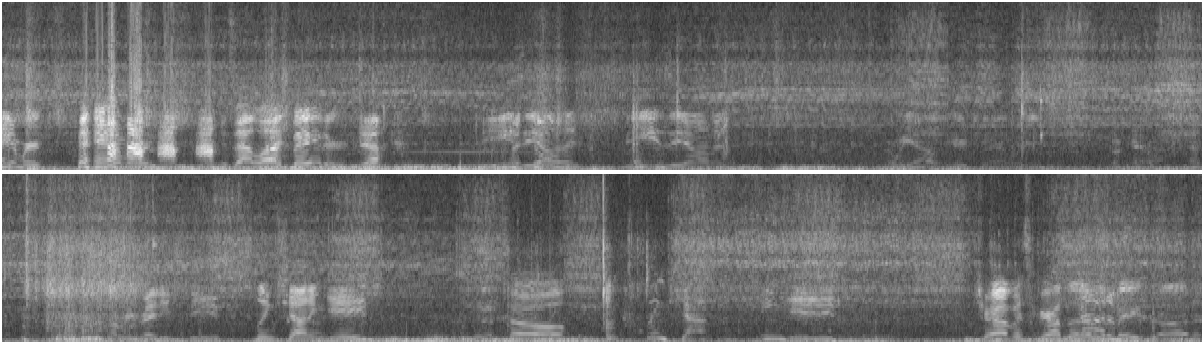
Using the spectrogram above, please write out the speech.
hammered. Hammer. Is that live bait or? Yeah. Be easy on it. Be easy on it. Are we out here, Travis? Okay. Are we ready, Steve? Slingshot engaged. So, Slingshot engaged. Travis, grab the bait rod.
